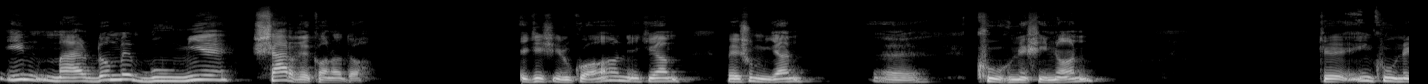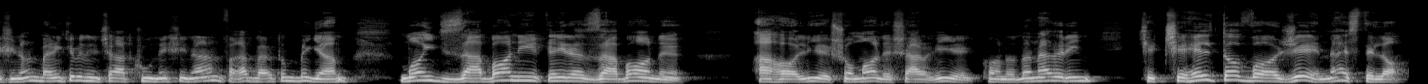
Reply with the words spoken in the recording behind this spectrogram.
این مردم بومی شرق کانادا. یکیش ایروکوان یکی هم بهشون میگن کوهنشینان. که این کوهنشینان برای اینکه بدونید چقدر کوهنشینن فقط براتون بگم ما هیچ زبانی غیر از زبان اهالی شمال شرقی کانادا نداریم که چهل تا واژه نه اصطلاح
